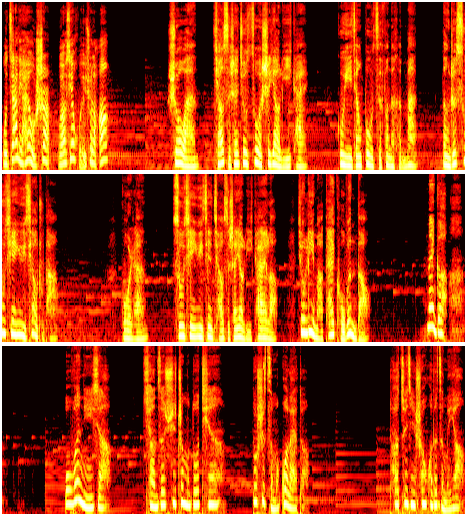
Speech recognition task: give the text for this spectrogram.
我家里还有事儿，我要先回去了啊。”说完。乔子山就做事要离开，故意将步子放得很慢，等着苏倩玉叫住他。果然，苏倩玉见乔子山要离开了，就立马开口问道：“那个，我问你一下，蒋泽旭这么多天都是怎么过来的？他最近生活的怎么样？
